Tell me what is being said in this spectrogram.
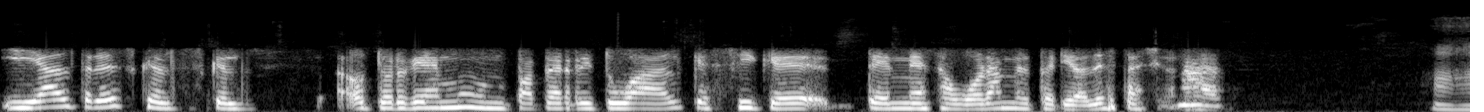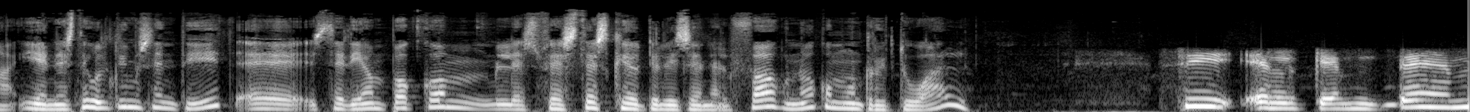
i altres que els, que els otorguem un paper ritual que sí que té més a veure amb el període estacional. Ah, I en aquest últim sentit, eh, seria un poc com les festes que utilitzen el foc, no? com un ritual. Sí, el que em tem,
